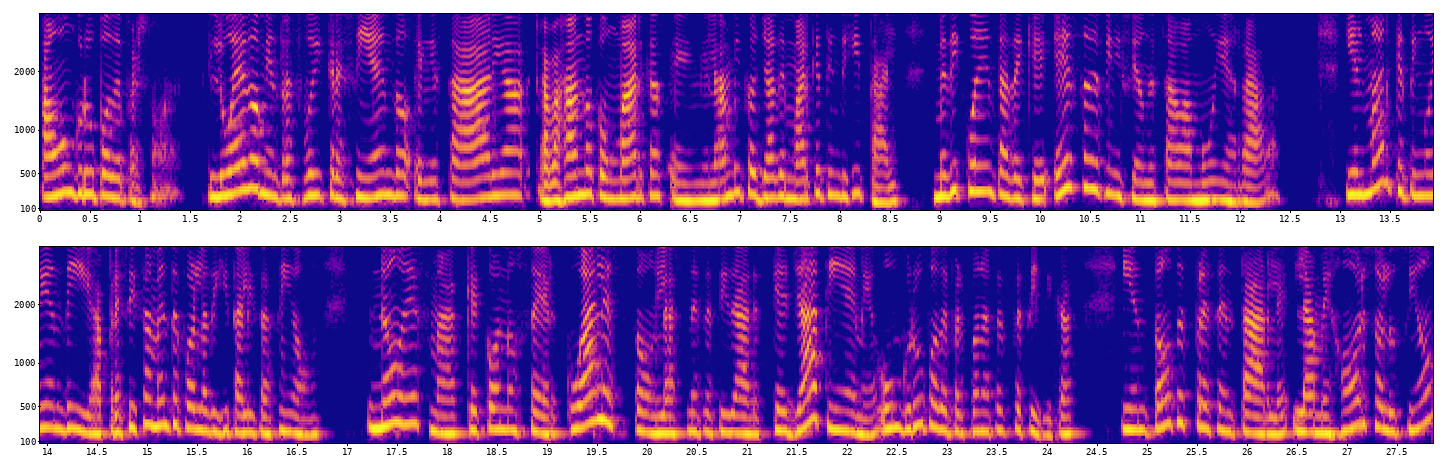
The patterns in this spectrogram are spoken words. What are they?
a un grupo de personas. Luego, mientras fui creciendo en esta área, trabajando con marcas en el ámbito ya de marketing digital, me di cuenta de que esa definición estaba muy errada. Y el marketing hoy en día, precisamente por la digitalización, no es más que conocer cuáles son las necesidades que ya tiene un grupo de personas específicas y entonces presentarle la mejor solución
